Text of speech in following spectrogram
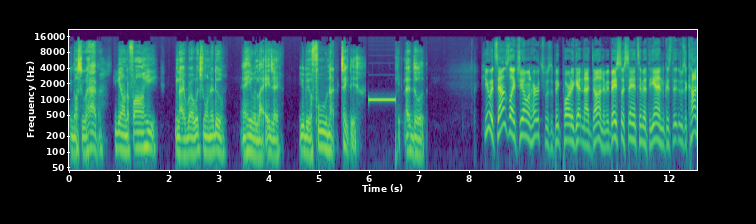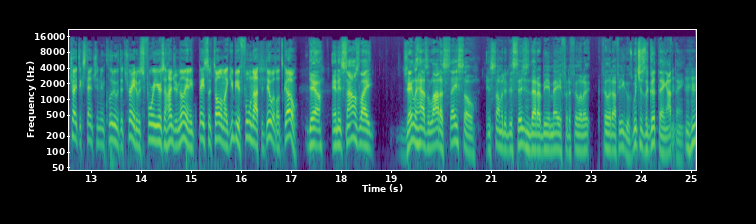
we gonna see what happens. He get on the phone, he, he like, bro, what you wanna do? And he was like, AJ, you'd be a fool not to take this. Let's do it. Hugh, it sounds like Jalen Hurts was a big part of getting that done. I mean, basically saying to him at the end, because there was a contract extension included with the trade. It was four years, 100 million. He basically told him, like, you'd be a fool not to do it. Let's go. Yeah. And it sounds like Jalen has a lot of say so in some of the decisions that are being made for the Philadelphia Eagles, which is a good thing, I think. Mm-hmm.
